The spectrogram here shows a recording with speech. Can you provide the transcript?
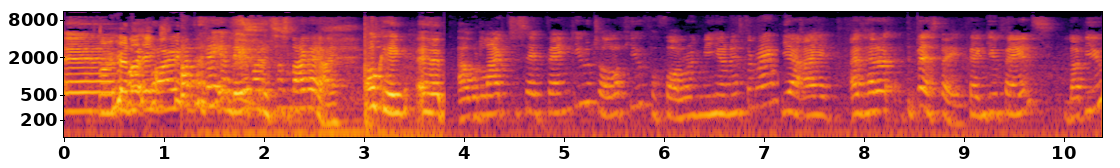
Hører noget engelsk? Bare bevæg og læberne, så snakker jeg. Okay, øh, I would like to say thank you to all of you for following me here on Instagram. Yeah, I, I've had a, the best day. Thank you, fans. Love you.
